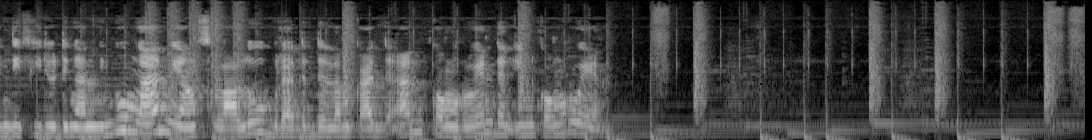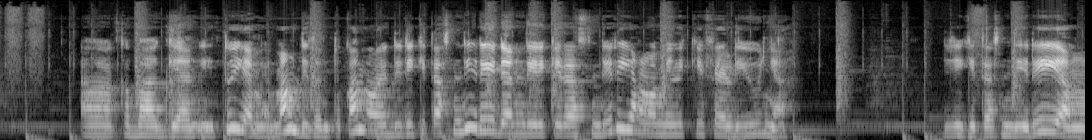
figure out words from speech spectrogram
individu dengan lingkungan yang selalu berada dalam keadaan kongruen dan inkongruen. uh, kebahagiaan itu ya memang ditentukan oleh diri kita sendiri dan diri kita sendiri yang memiliki value-nya. Diri kita sendiri yang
